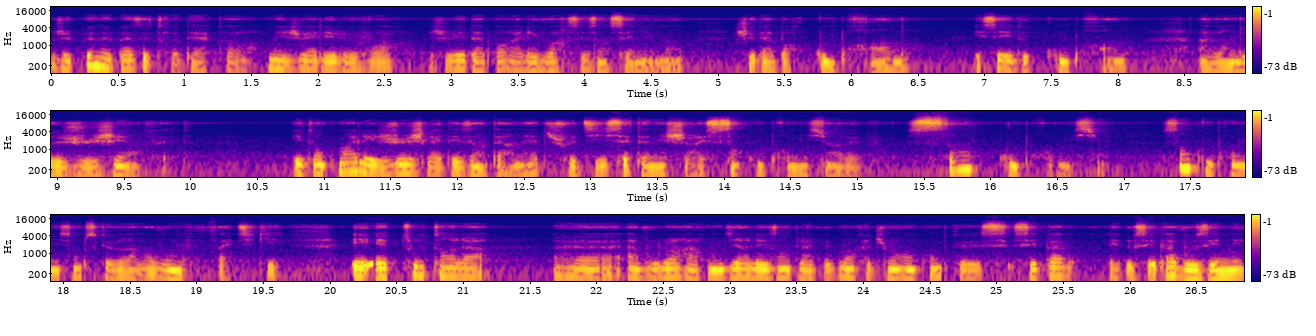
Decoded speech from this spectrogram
Je peux ne pas être d'accord, mais je vais aller le voir. Je vais d'abord aller voir ses enseignements je vais d'abord comprendre, essayer de comprendre avant de juger en fait. Et donc moi, les juges là des internets, je vous dis, cette année, je serai sans compromission avec vous. Sans compromission. Sans compromission, parce que vraiment, vous me fatiguez. Et être tout le temps là euh, à vouloir arrondir les angles avec vous, en fait, je me rends compte que c'est pas, pas vous aimer.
